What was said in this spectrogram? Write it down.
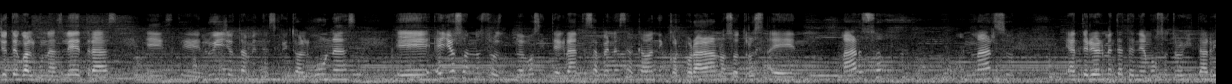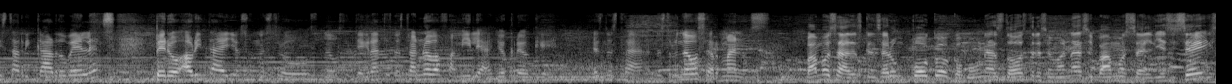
yo tengo algunas letras, este, Luis yo también he escrito algunas. Eh, ellos son nuestros nuevos integrantes, apenas se acaban de incorporar a nosotros en marzo, en marzo. Y Anteriormente teníamos otro guitarrista, Ricardo Vélez, pero ahorita ellos son nuestros nuevos integrantes, nuestra nueva familia, yo creo que es nuestra, nuestros nuevos hermanos. Vamos a descansar un poco, como unas dos, tres semanas y vamos el 16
